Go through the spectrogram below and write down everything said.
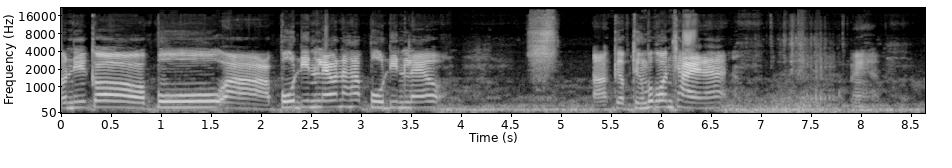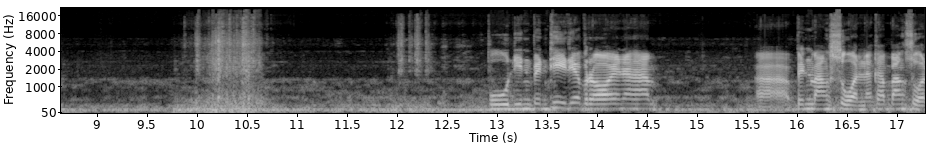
วนี้ก็ปูอ่าปูดินแล้วนะครับ ปูดินแล้ว อ่าเกือบถึงพระคนชัยนะฮะนี่ครับปูดินเป็นที่เรียบร้อยนะครับ อ่า เป็นบางส่วนนะครับ บางส่วน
